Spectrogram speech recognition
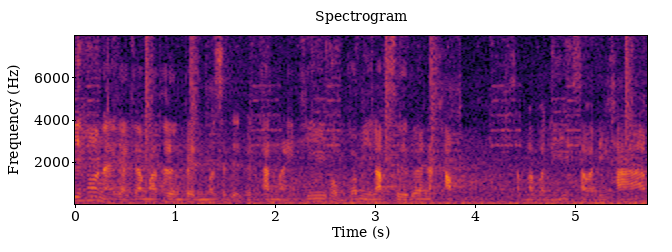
ยี่ห้อไหนอยากจะมาเทิร์นเป็น Mercedes เป็นคันใหม่ที่ผมก็มีรับซื้อด้วยนะครับสำหรับวันนี้สวัสดีครับ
